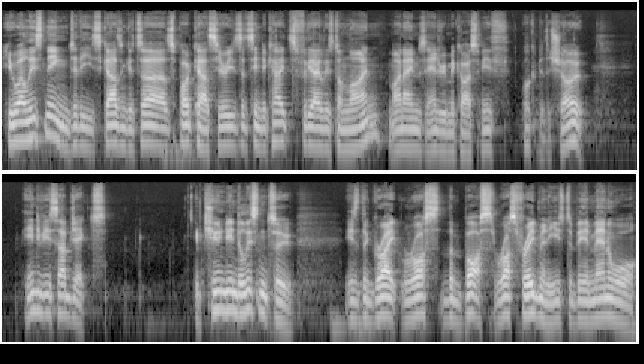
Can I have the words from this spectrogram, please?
You are listening to the Scars and Guitars podcast series that syndicates for the A List Online. My name's Andrew Mackay Smith. Welcome to the show. The interview subject you've tuned in to listen to is the great Ross the Boss, Ross Friedman. He used to be in Manowar,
